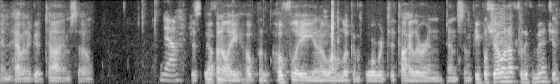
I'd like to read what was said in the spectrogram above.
and having a good time. So Yeah. it's definitely hope, hopefully you know I'm looking forward to Tyler and and some people showing up for the convention.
